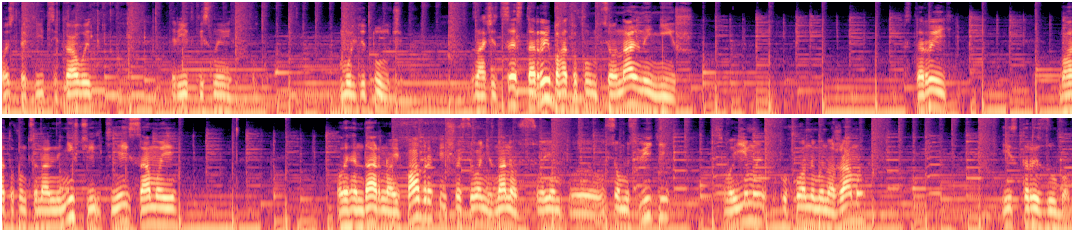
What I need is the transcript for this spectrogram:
ось такий цікавий рідкісний мультитулчик. Значить, це старий багатофункціональний ніж. Старий багатофункціональний ніж тієї самої легендарної фабрики, що сьогодні знано в своєму, е, у всьому світі своїми кухонними ножами із тризубом.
